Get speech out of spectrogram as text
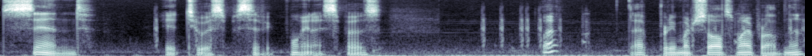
send it to a specific point, I suppose. Well, that pretty much solves my problem then.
